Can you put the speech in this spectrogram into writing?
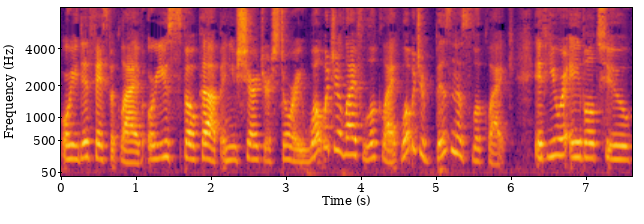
or you did Facebook Live or you spoke up and you shared your story? What would your life look like? What would your business look like if you were able to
